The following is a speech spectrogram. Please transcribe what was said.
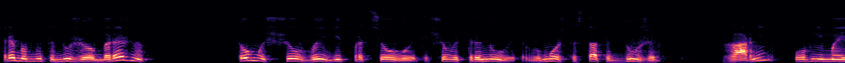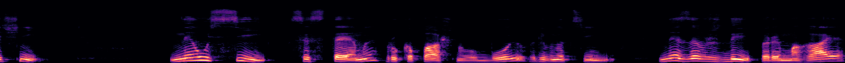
Треба бути дуже обережним в тому, що ви відпрацьовуєте, що ви тренуєте. Ви можете стати дуже гарні в повній маячні. Не усі системи рукопашного бою рівноцінні. Не завжди перемагає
